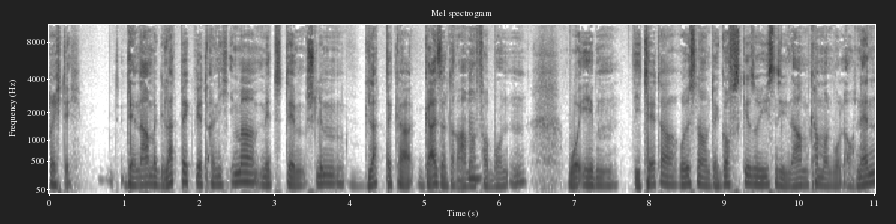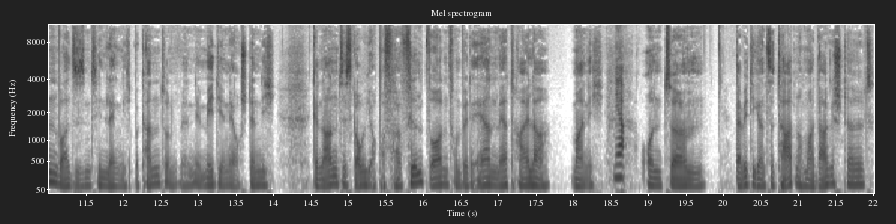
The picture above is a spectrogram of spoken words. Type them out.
Richtig der Name Gladbeck wird eigentlich immer mit dem schlimmen Gladbecker Geiseldrama mhm. verbunden, wo eben die Täter Rösner und Degowski, so hießen sie, die Namen kann man wohl auch nennen, weil sie sind hinlänglich bekannt und werden in den Medien ja auch ständig genannt. Ist, glaube ich, auch verfilmt worden vom WDR, ein Mehrteiler, meine ich. Ja. Und ähm, da wird die ganze Tat nochmal dargestellt.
